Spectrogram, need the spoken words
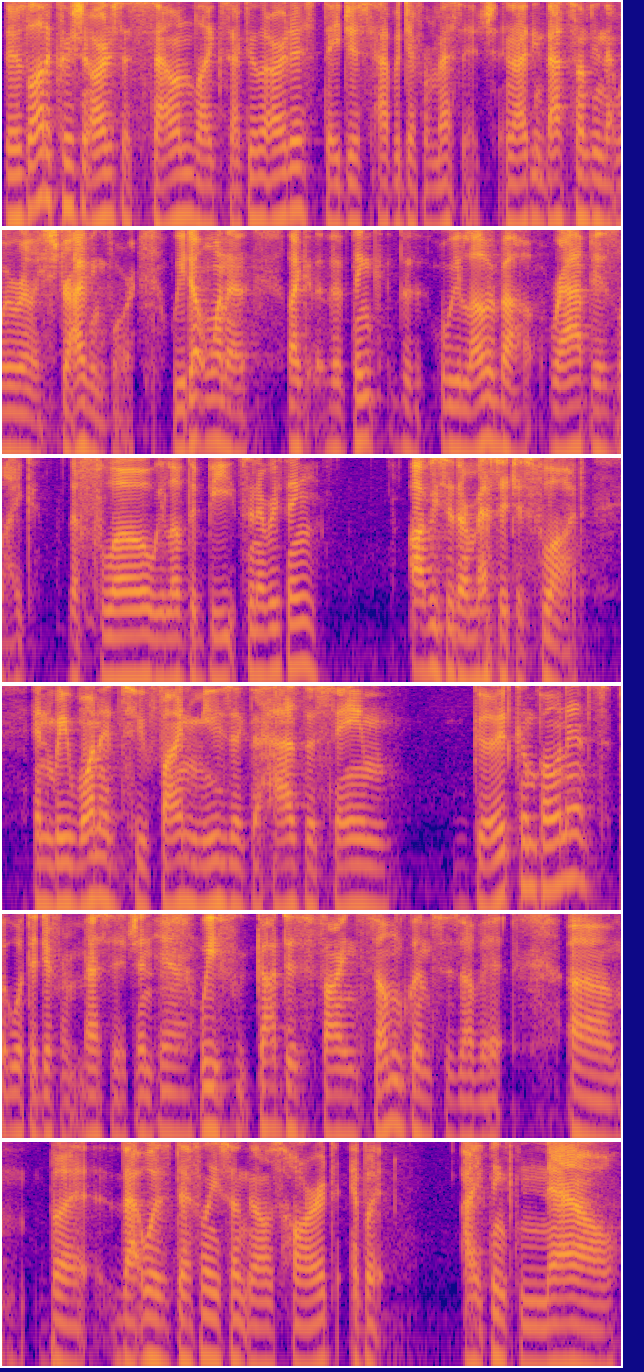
there's a lot of Christian artists that sound like secular artists. They just have a different message, and I think that's something that we're really striving for. We don't want to like the think the what we love about rap is like the flow. We love the beats and everything. Obviously, their message is flawed, and we wanted to find music that has the same good components, but with a different message. And Yeah. we've got to find some glimpses of it. Um, but that was definitely something that was hard. But I think now,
